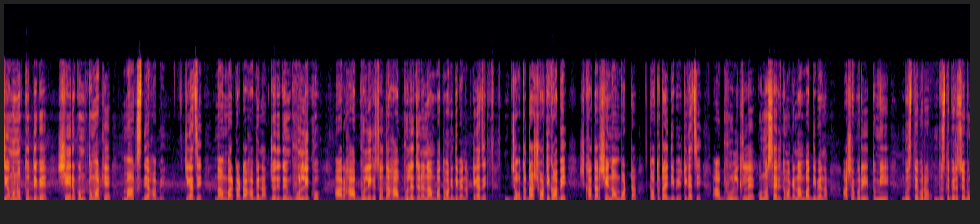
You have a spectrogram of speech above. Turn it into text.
যেমন উত্তর দিবে সেই রকম তোমাকে মার্কস দেওয়া হবে। ঠিক আছে? নাম্বার কাটা হবে না। যদি তুমি ভুল লিখো, আর হাফ ভুল লিখেছো, তা হাফ ভুলের জন্য নাম্বার তোমাকে দেবে না। ঠিক আছে? যতটা সঠিক হবে খাতার সেই নম্বরটা ততটাই দিবে। ঠিক আছে? আর ভুল লিখলে কোনো স্যারই তোমাকে নাম্বার দিবে না। আশা করি তুমি বুঝতে পারো, বুঝতে পেরেছ এবং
